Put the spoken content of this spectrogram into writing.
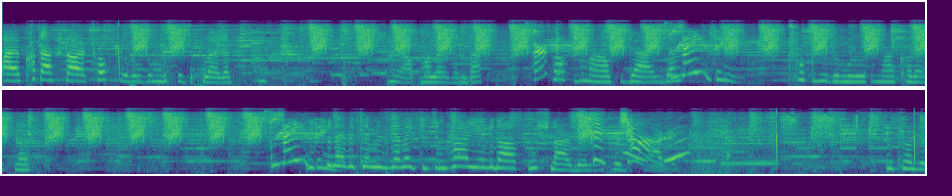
Arkadaşlar çok yoruldum bu çocukların şey yapmalarında. Çok bunaltı geldim. Çok yoruluyorum arkadaşlar. Bütün evi temizlemek için her yeri dağıtmışlar benim çocuklar. İlk önce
